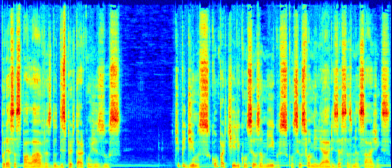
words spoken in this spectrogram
por essas palavras do despertar com Jesus, te pedimos, compartilhe com seus amigos, com seus familiares essas mensagens.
